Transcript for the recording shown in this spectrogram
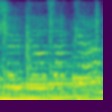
pressure cause I can't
